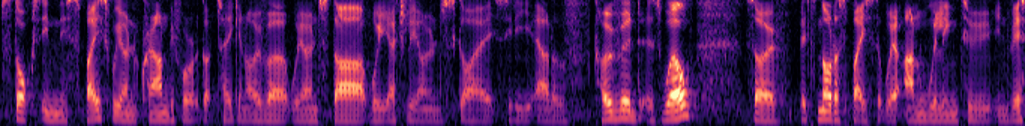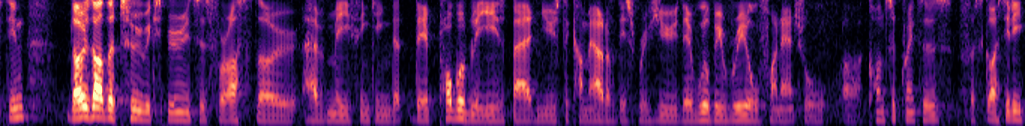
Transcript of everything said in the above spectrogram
stocks in this space. We owned Crown before it got taken over. We owned Star. We actually owned Sky City out of COVID as well. So it's not a space that we're unwilling to invest in. Those other two experiences for us, though, have me thinking that there probably is bad news to come out of this review. There will be real financial uh, consequences for Sky City.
